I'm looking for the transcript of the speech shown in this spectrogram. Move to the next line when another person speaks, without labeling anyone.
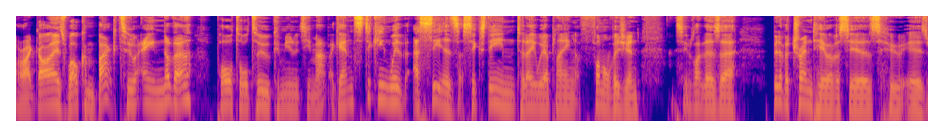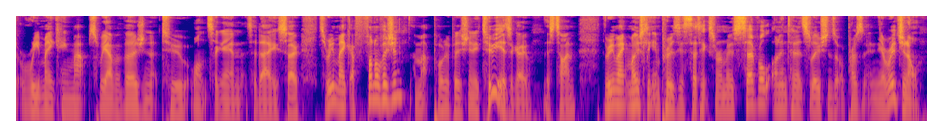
Alright guys, welcome back to another Portal 2 community map. Again, sticking with ASEA's 16, today we are playing Funnel Vision. It seems like there's a bit of a trend here with ASEA's who is remaking maps. We have a version 2 once again today. So it's a remake of Funnel Vision, a map published nearly two years ago this time. The remake mostly improves the aesthetics and removes several unintended solutions that were present in the original.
